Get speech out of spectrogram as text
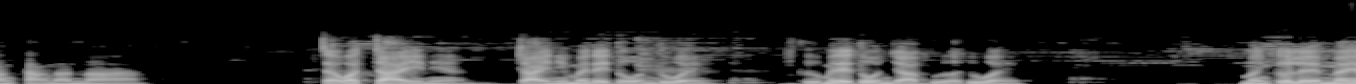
ต่างๆ นานา แต่ว่าใจเนี่ย ใจนี่ไม่ได้โดนด้วย คือไม่ได้โดนยาเบื่อด้วย มันก็เลยไม่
